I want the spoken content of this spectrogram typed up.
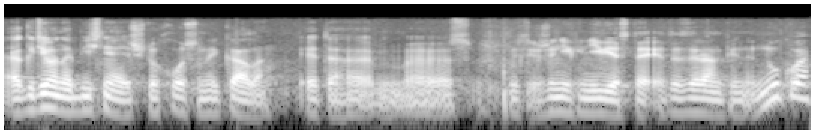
где он объясняет, что Хосун и Кала – это в смысле, жених и невеста, это Зеранпин и Нуква.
